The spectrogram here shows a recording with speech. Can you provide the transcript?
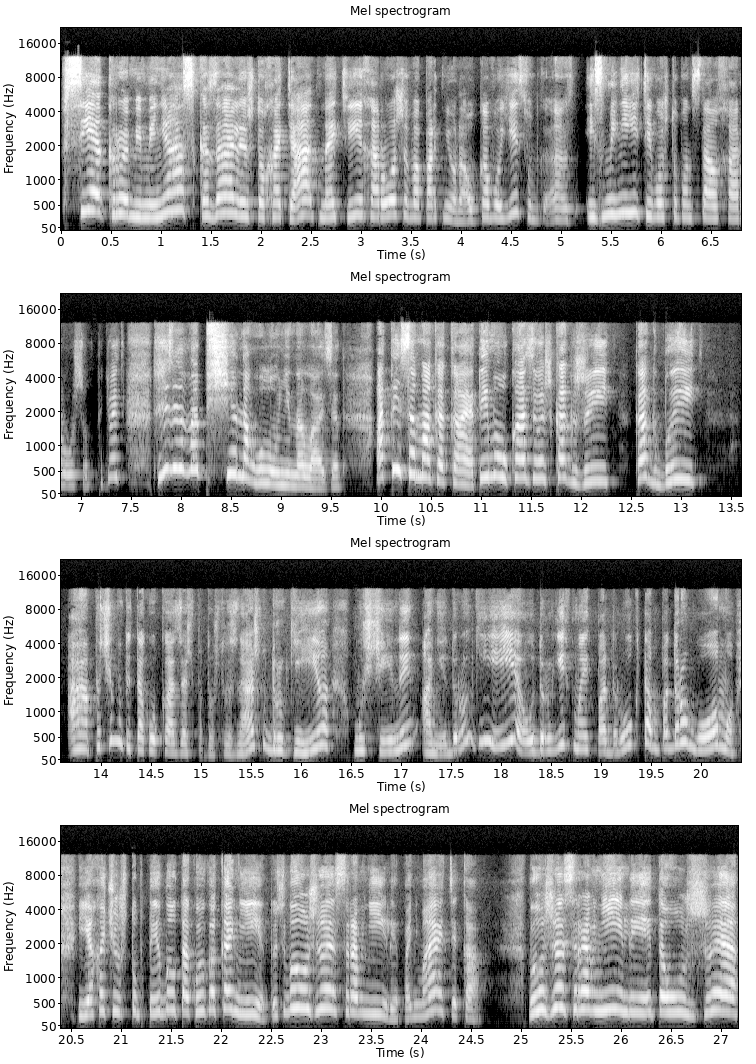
Все, кроме меня, сказали, что хотят найти хорошего партнера. У кого есть, он, э, изменить его, чтобы он стал хорошим. Понимаете? То есть это вообще на голову не налазят. А ты сама какая? Ты ему указываешь, как жить, как быть. А почему ты так указываешь? Потому что ты знаешь, что другие мужчины, они другие. У других моих подруг там по-другому. И я хочу, чтобы ты был такой, как они. То есть вы уже сравнили, понимаете как? Вы уже сравнили, это уже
